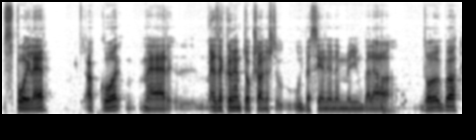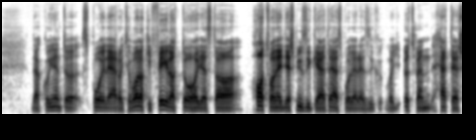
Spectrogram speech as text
spoiler, akkor, mert ezekről nem tudok sajnos úgy beszélni, hogy nem megyünk bele a dologba, de akkor innentől spoiler, hogyha valaki fél attól, hogy ezt a 61-es musicalt elspoilerezzük, vagy 57-es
